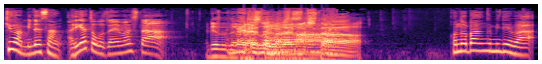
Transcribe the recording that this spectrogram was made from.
日は皆さんありがとうございました。ありがとうごい。ざいました。ありがとうございました。この番組では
